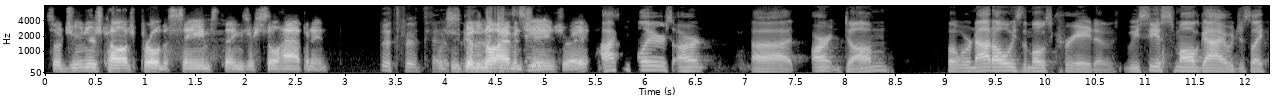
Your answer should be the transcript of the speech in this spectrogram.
So juniors, college, pro, the same things are still happening, That's fantastic. which is good to know. I haven't See- changed, right? hockey players aren't uh aren't dumb, but we're not always the most creative. We see a small guy, we're just like,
